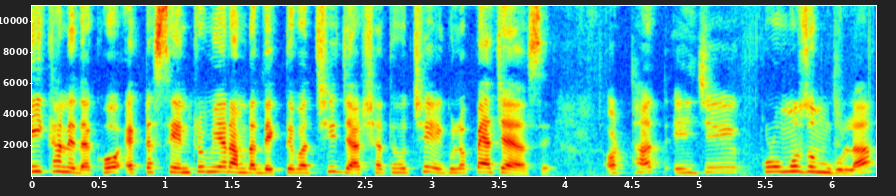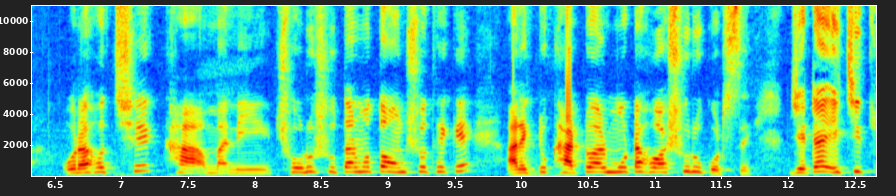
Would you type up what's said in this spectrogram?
এইখানে দেখো একটা সেন্ট্রোমিয়ার আমরা দেখতে পাচ্ছি, যার সাথে হচ্ছে এগুলো প্যাঁচায় আছে। অর্থাৎ এই যে ক্রোমোজোমগুলা, ওরা হচ্ছে খা মানে সরু সুতার মতো অংশ থেকে আর একটু খাটো আর মোটা হওয়া শুরু করছে, যেটা এই চিত্র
